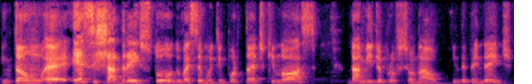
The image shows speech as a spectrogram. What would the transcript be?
Então, é, esse xadrez todo vai ser muito importante que nós, da mídia profissional independente,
